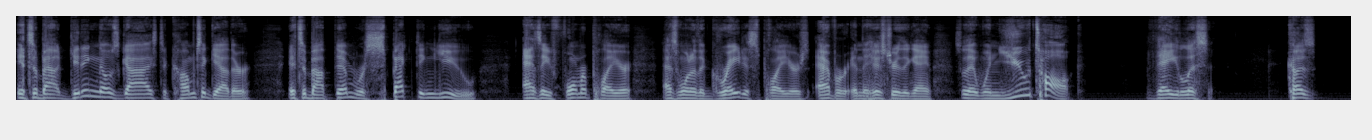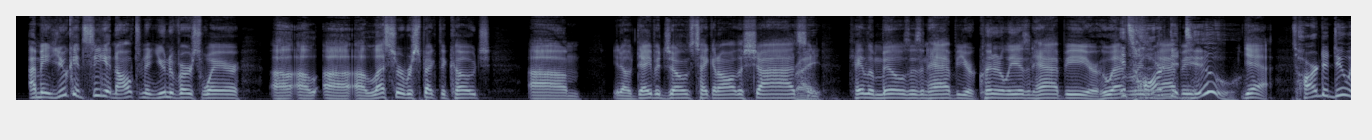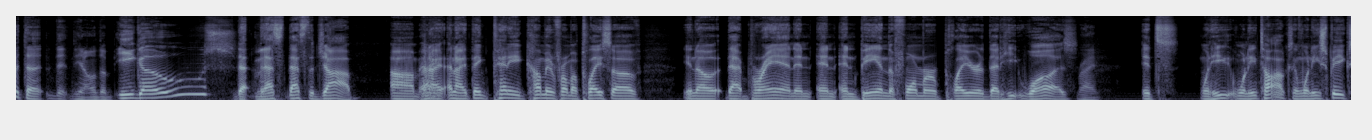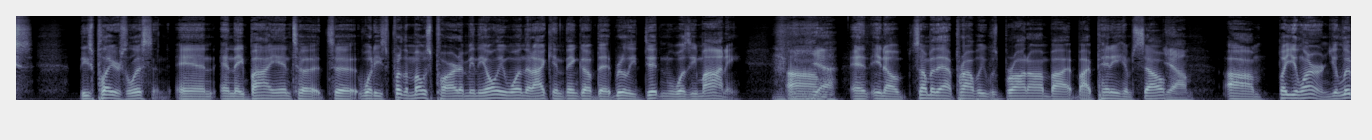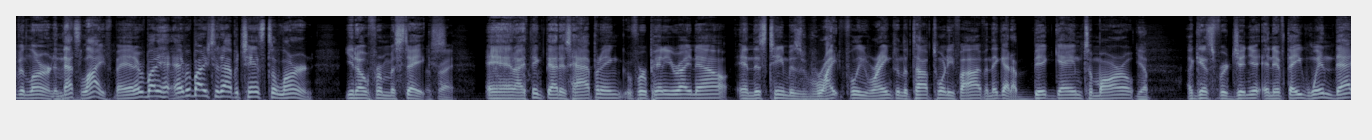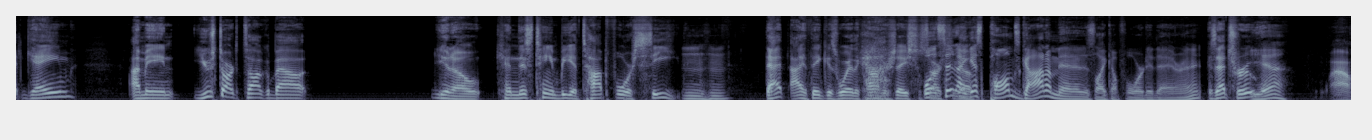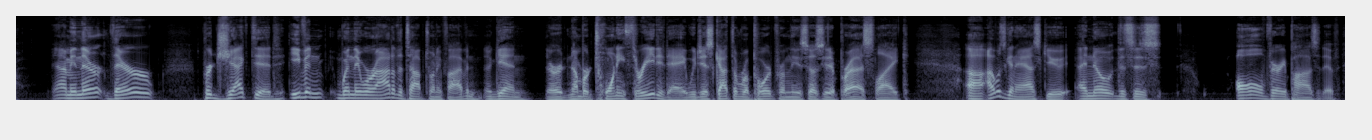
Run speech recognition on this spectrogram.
It's about getting those guys to come together. It's about them respecting you as a former player, as one of the greatest players ever in the history of the game, so that when you talk, they listen. Because, I mean, you could see an alternate universe where uh, a, a, lesser respected coach, um, you know, David Jones taking all the shots, Right. and Caleb Mills isn't happy, or Quinton Lee isn't happy, or whoever. It's isn't hard to happy. do. Yeah, It's hard to do with the, the you know the egos. that, I mean, that's that's the job. Um, and I and I think Penny coming from a place of you know that brand and and and being the former player that he was. Right. It's when he when he talks and when he speaks, these players listen and and they buy into to what he's for the most part. I mean, the only one that I can think of that really didn't was Imani. Um, Yeah. and you know some of that probably was brought on by by Penny himself. Yeah. Um, but you learn, you live and learn, and that's life, man. Everybody, everybody should have a chance to learn, you know, from mistakes. That's right. And I think that is happening for Penny right now. And this team is rightfully ranked in the top 25, and they got a big game tomorrow Yep. against Virginia. And if they win that game, I mean, you start to talk about, you know, can this team be a top four seed? Mm-hmm. That I think is where the conversation Well, starts. to I guess Palm's got him in it as like a four today, right? is that true? Yeah. Wow. Yeah, I mean they're they're projected even when they were out of the top 25 and again they're number 23 today we just got the report from the associated press like uh, i was going to ask you i know this is all very positive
